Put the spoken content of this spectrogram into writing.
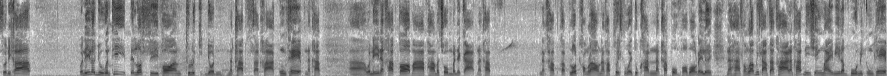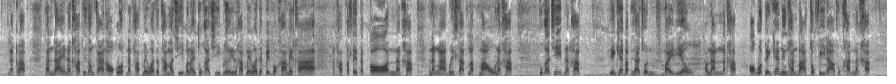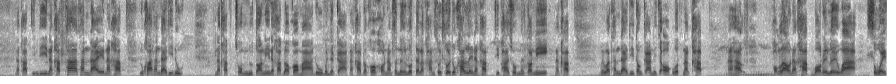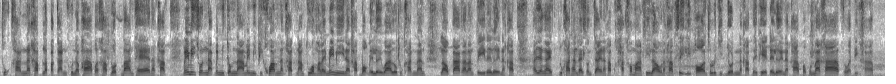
สวัสดีครับ วันนี้เราอยู่กันที่เต้นรถสีพรธุรกิจยนต์นะครับ สาขากรุงเทพนะครับวันนี้นะครับก็มาพามาชมบรรยากาศนะครับนะครับ กับรถของเรานะครับสวยๆทุกคันนะครับ ผมขอบอกได้เลยนะฮะของเรามี 3 สาขานะครับ มีเชียงใหม่มีลำพูนมีกรุงเทพนะครับ ท่านใดนะครับที่ต้องการออกรถนะครับ ไม่ว่าจะทำอาชีพอะไรทุกอาชีพเลยนะครับ ไม่ว่าจะเป็นพ่อค้าแม่ค้านะครับ เกษตรกรนะครับ พนักงานบริษัทรับเหมานะครับ ทุกอาชีพนะครับ เพียงแค่บัตรประชาชนใบเดียวเท่านั้นนะครับ ออกรถเพียงแค่ 1,000 บาท จบฟรีดาวทุกคันนะครับนะครับยินดีนะครับถ้าท่านใดนะครับ ลูกค้าท่านใดที่ดูนะครับชมอยู่ตอนนี้นะครับเราก็มาดูบรรยากาศนะครับ แล้วก็ขอนำเสนอรถแต่ละคันสวยๆทุกคันเลยนะครับ ที่พาชมในตอนนี้นะครับ ไม่ว่าท่านใดที่ต้องการที่จะออกรถนะครับนะฮะ ของเรานะครับบอกได้เลยว่าสวยทุกคันนะครับรับประกันคุณภาพนะครับรถบ้านแท้นะครับไม่มีชนหนักไม่มีจมน้ำไม่มีพลิกคว่ำนะครับน้ำท่วมอะไรไม่มีนะครับบอกได้เลยว่ารถทุกคันนั้น เรากล้าการันตีได้เลยนะครับถ้ายังไงลูกค้าท่านใดสนใจนะครับคักเข้ามาที่เรานะครับสิริพรธุรกิจยนต์นะครับในเพจได้เลยนะครับขอบคุณมากครับ สวัสดีครับ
